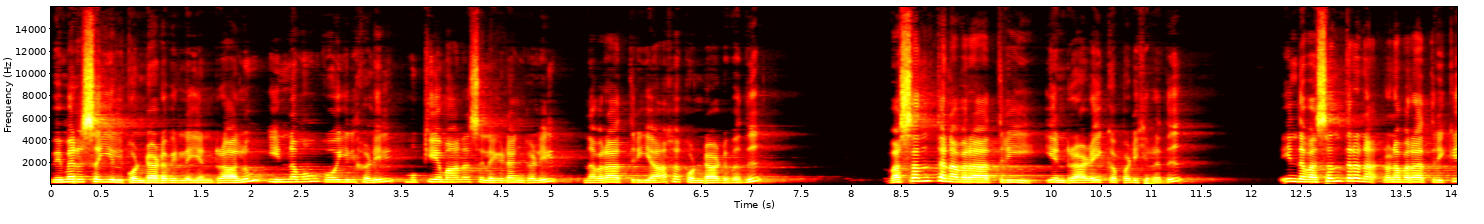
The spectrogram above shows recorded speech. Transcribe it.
விமரிசையில் கொண்டாடவில்லை என்றாலும் இன்னமும் கோயில்களில் முக்கியமான சில இடங்களில் நவராத்திரியாக கொண்டாடுவது வசந்த நவராத்திரி என்று அழைக்கப்படுகிறது. இந்த வசந்திர ந நவராத்திரிக்கு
